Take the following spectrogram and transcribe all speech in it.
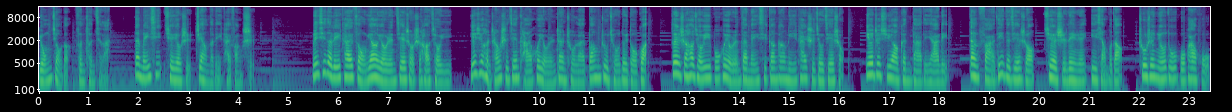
永久的封存起来。但梅西却又是这样的离开方式。梅西的离开总要有人接手十号球衣，也许很长时间才会有人站出来帮助球队夺冠。所以十号球衣不会有人在梅西刚刚离开时就接手，因为这需要更大的压力。但法蒂的接手确实令人意想不到。初生牛犊不怕虎，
